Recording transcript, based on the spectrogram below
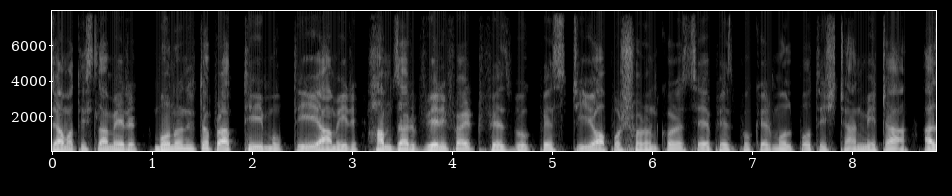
জামাত ইসলামের মনোনীত প্রার্থী মুফতি আমির হামজার ভেরিফাইড ফেসবুক পেজটি অপসারণ করেছে ফেসবুকের মূল প্রতিষ্ঠান মেটা। আজ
